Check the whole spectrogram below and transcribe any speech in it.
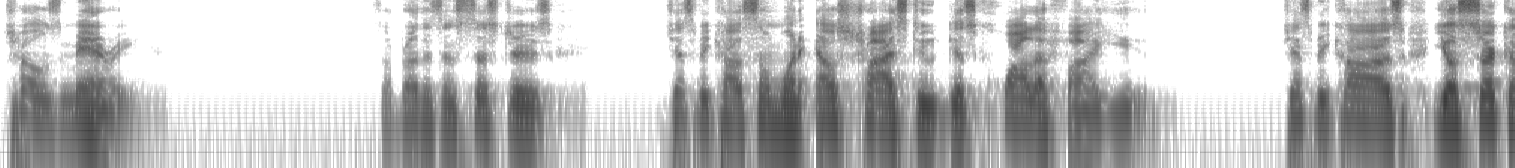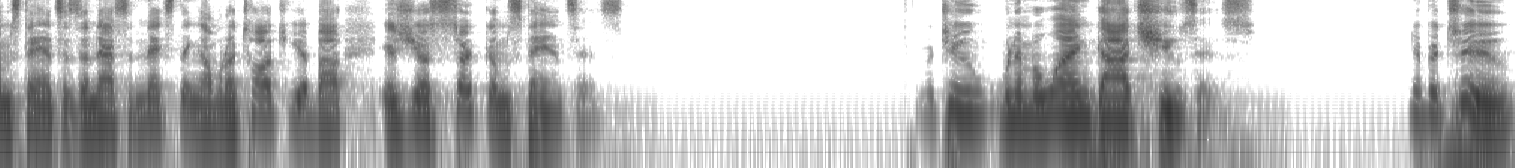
chose Mary so, brothers and sisters, just because someone else tries to disqualify you, just because your circumstances, and that's the next thing I want to talk to you about, is your circumstances. Number two, number one, God chooses. Number two,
